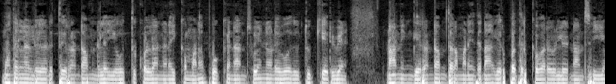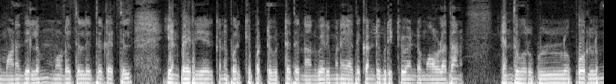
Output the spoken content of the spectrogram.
முதல் நிலை எடுத்து இரண்டாம் நிலையை ஒத்துக்கொள்ள நினைக்கும் மனப்போக்கை நான் சுயநடைவோது தூக்கி எறிவேன். நான் இங்கு இரண்டாம் தர மனிதனாக இருப்பதற்கு வரவில்லை. நான் செய்யும் மனதிலும் இடத்தில் என் பெயர் ஏற்கனவே பொறிக்கப்பட்டு விட்டது. நான் வெறுமனை அதை கண்டுபிடிக்க வேண்டும். அவ்வளவுதான். எந்த ஒரு பொருளும்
